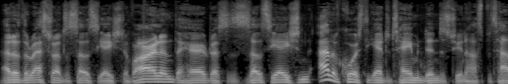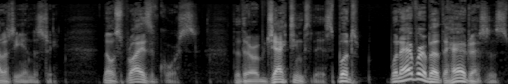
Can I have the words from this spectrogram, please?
out of the Restaurant Association of Ireland, the Hairdressers Association, and of course the entertainment industry and hospitality industry. No surprise, of course, that they're objecting to this. But whatever about the hairdressers,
